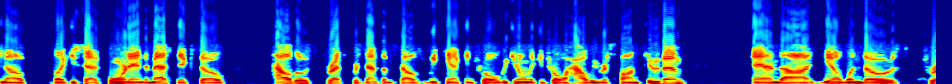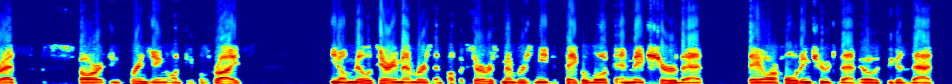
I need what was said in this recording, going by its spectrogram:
You know, like you said, foreign and domestic. So, how those threats present themselves, we can't control. We can only control how we respond to them. And uh, you know, when those threats start infringing on people's rights, you know, military members and public service members need to take a look and make sure that they are holding true to that oath because that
